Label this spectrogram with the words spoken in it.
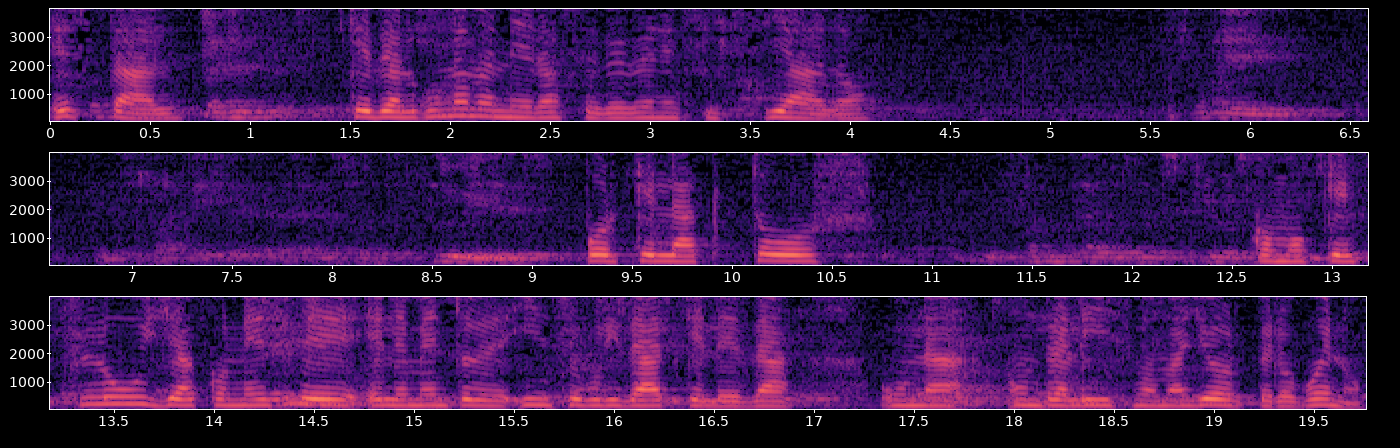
es tal que de alguna manera se ve beneficiado porque el actor como que fluya con ese elemento de inseguridad que le da una, un realismo mayor, pero bueno,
